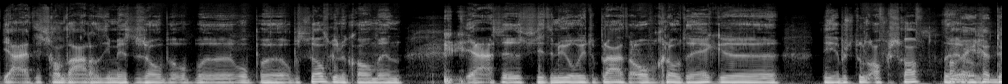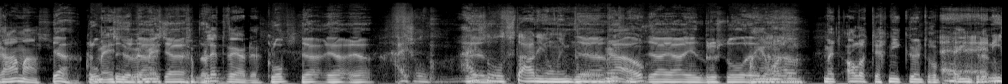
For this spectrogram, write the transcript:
ja, het is schandalig dat die mensen zo op, op, eh, op, op het veld kunnen komen. En ja, ze zitten nu alweer te praten over grote hekken. Die hebben ze toen afgeschaft. Vanwege drama's. Ja, klopt. mensen, inderdaad, mensen ja, geplet dat- werden. Klopt, ja, ja, ja. Heijssel, Heijsselstadion in Ja, Ja, ook. Ja, ja, in Brussel. Maar En, jongens, eh, met alle techniek kunt er op één en druk die de knop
